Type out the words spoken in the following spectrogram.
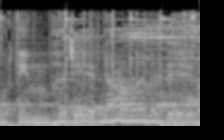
ज्ञानदेवम्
